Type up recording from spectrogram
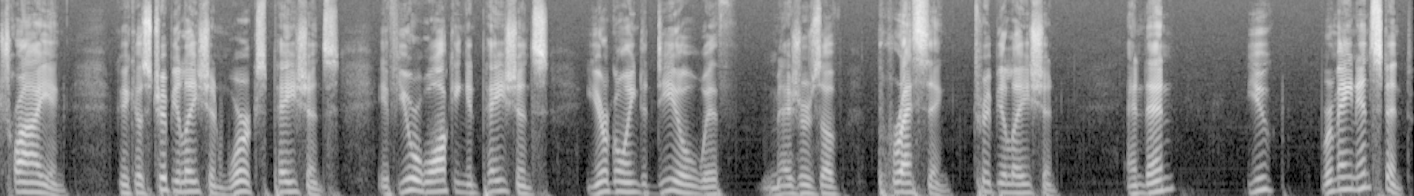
trying, because tribulation works patience. If you are walking in patience, you're going to deal with measures of pressing, tribulation. And then you remain instant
